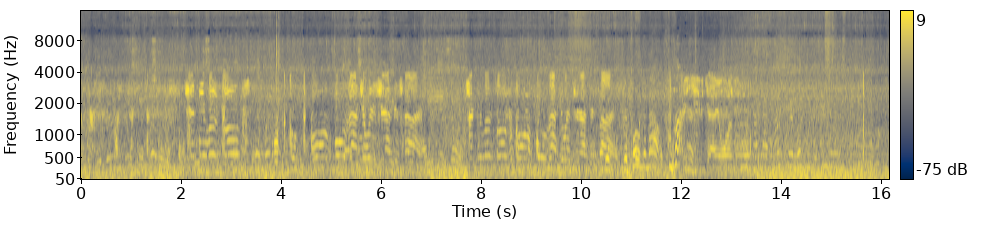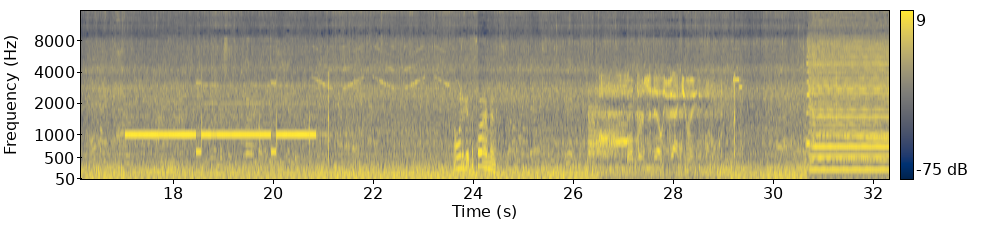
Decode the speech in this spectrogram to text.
Send me a little code. Full, evacuation at this time. Send me a for calling a full evacuation at this time. You're pulling them out. It's too hot in there. 1. I want to get the fireman. All personnel evacuate. Ah!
